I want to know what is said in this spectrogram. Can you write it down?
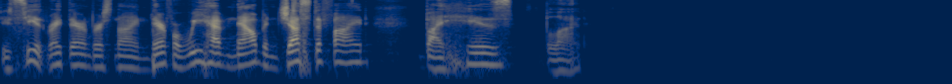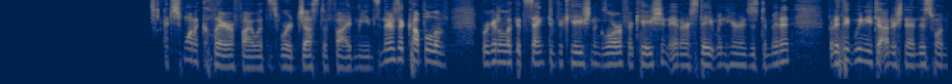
So you see it right there in verse 9. Therefore, we have now been justified by his blood. I just want to clarify what this word justified means. And there's a couple of, we're going to look at sanctification and glorification in our statement here in just a minute, but I think we need to understand this one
